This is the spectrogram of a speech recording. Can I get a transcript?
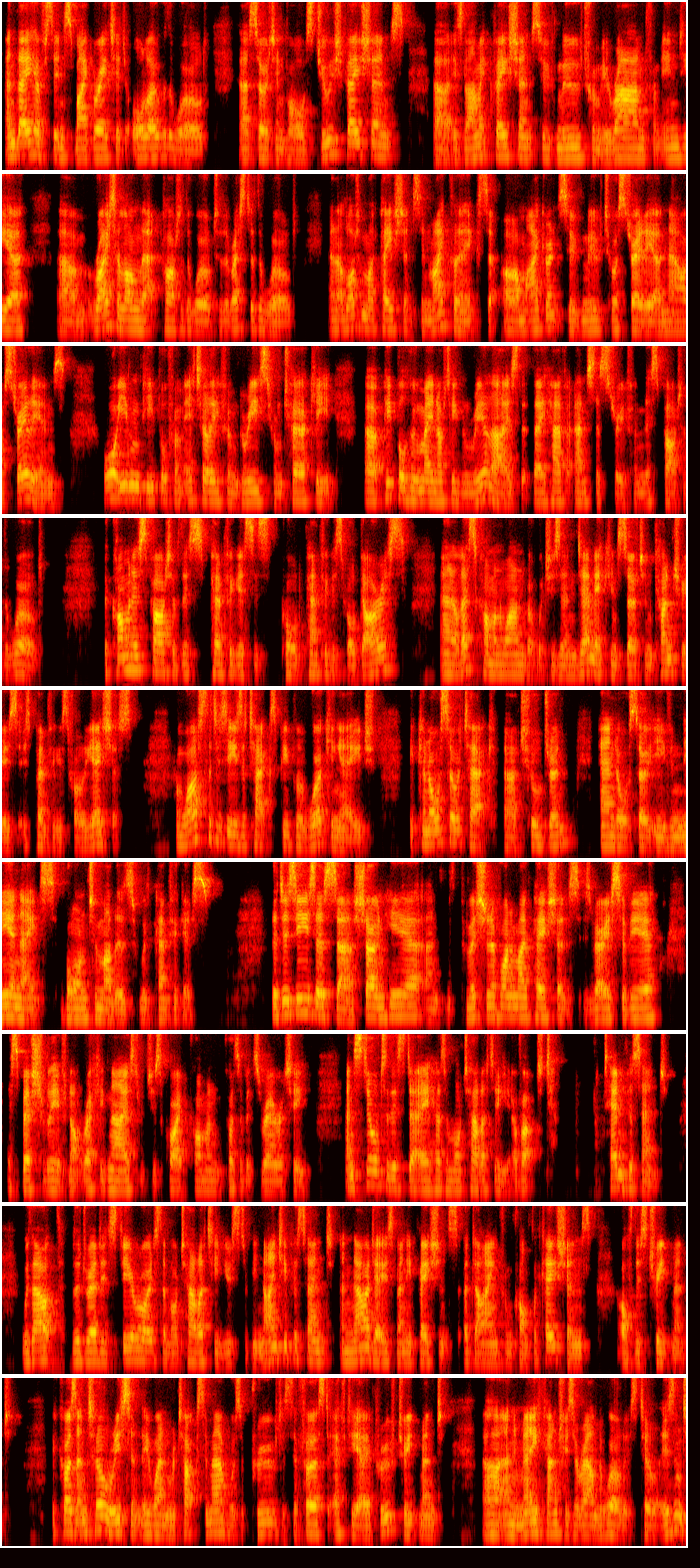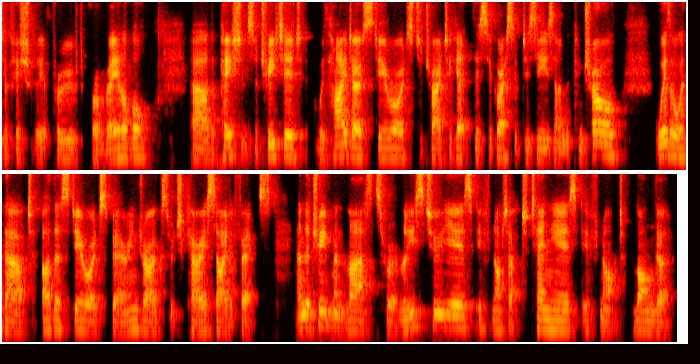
And they have since migrated all over the world. Uh, so it involves Jewish patients, uh, Islamic patients who've moved from Iran, from India, um, right along that part of the world to the rest of the world. And a lot of my patients in my clinics are migrants who've moved to Australia and now Australians, or even people from Italy, from Greece, from Turkey, uh, people who may not even realize that they have ancestry from this part of the world. The commonest part of this pemphigus is called pemphigus vulgaris, and a less common one, but which is endemic in certain countries, is pemphigus foliaceus. And whilst the disease attacks people of working age, it can also attack uh, children and also even neonates born to mothers with pemphigus. The disease, as uh, shown here, and with permission of one of my patients, is very severe, especially if not recognized, which is quite common because of its rarity, and still to this day has a mortality of up to 10%. Without the dreaded steroids, the mortality used to be 90%, and nowadays many patients are dying from complications of this treatment. Because until recently, when rituximab was approved as the first FDA approved treatment, uh, and in many countries around the world, it still isn't officially approved or available. Uh, the patients are treated with high dose steroids to try to get this aggressive disease under control with or without other steroid sparing drugs which carry side effects. And the treatment lasts for at least two years, if not up to 10 years, if not longer.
